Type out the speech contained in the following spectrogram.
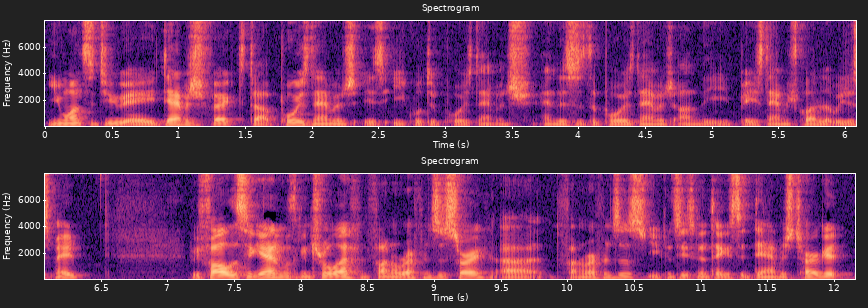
you want to do a damage effect dot poise damage is equal to poise damage. And this is the poise damage on the base damage collider that we just made. We follow this again with control F and final references, sorry, uh, final references. You can see it's going to take us to damage target,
